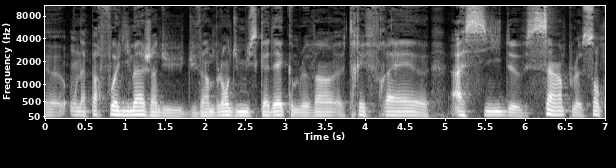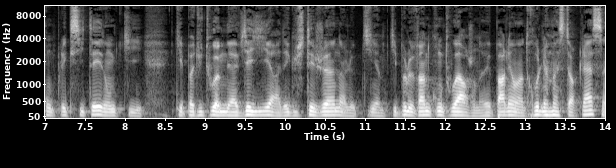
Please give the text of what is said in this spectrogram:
Euh, on a parfois l'image hein, du, du, vin blanc du muscadet comme le vin euh, très frais, euh, acide, simple, sans complexité, donc qui qui est pas du tout amené à vieillir, à déguster jeune, hein, le petit un petit peu le vin de comptoir. J'en avais parlé en intro de la masterclass.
